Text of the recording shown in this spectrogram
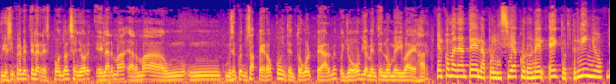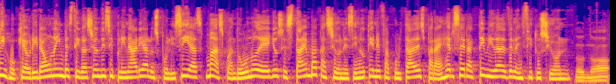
yo simplemente le respondo al señor, él arma, arma un, un, un zaperoco, intentó golpearme, pues yo obviamente no me iba a dejar. El comandante de la policía, coronel Héctor Triviño, dijo que abrirá una investigación disciplinaria a los policías, más cuando uno de ellos está en vacaciones y no tiene facultades para ejercer actividades de la institución. No, no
